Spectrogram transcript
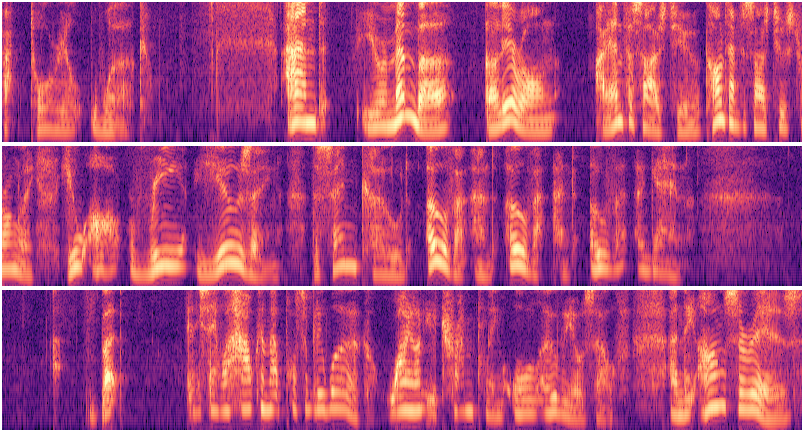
factorial work. And you remember earlier on, I emphasized to you, can't emphasize too strongly, you are reusing the same code over and over and over again. But and you say, well, how can that possibly work? Why aren't you trampling all over yourself? And the answer is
